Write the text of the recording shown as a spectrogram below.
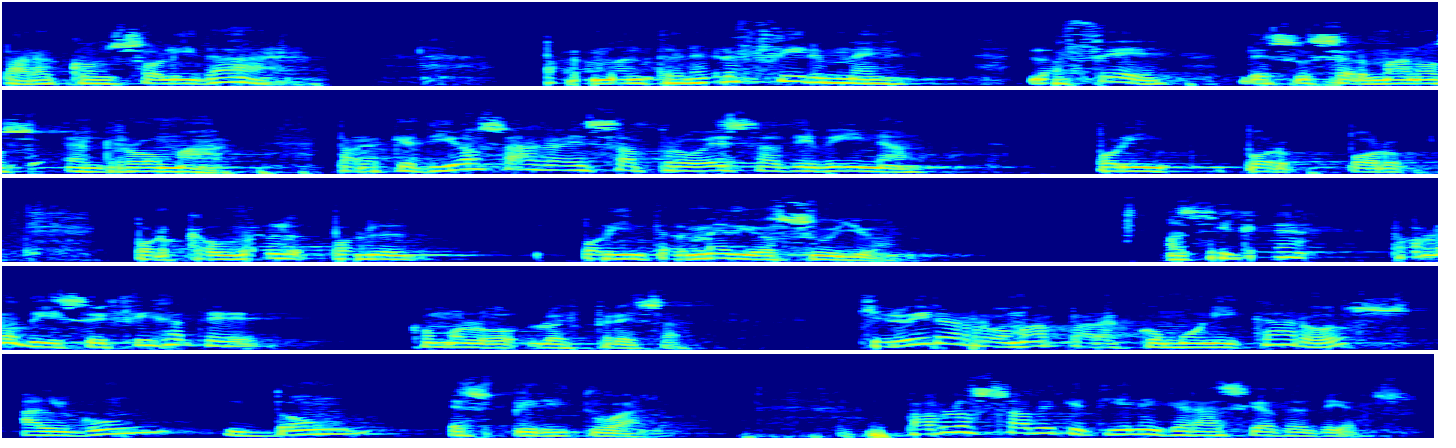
para consolidar, para mantener firme la fe de sus hermanos en Roma, para que Dios haga esa proeza divina por, por, por, por, caudal, por intermedio suyo. Así que Pablo dice, fíjate cómo lo, expresa, quiero ir a Roma para comunicaros algún don espiritual. Pablo sabe que tiene gracia de Dios.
